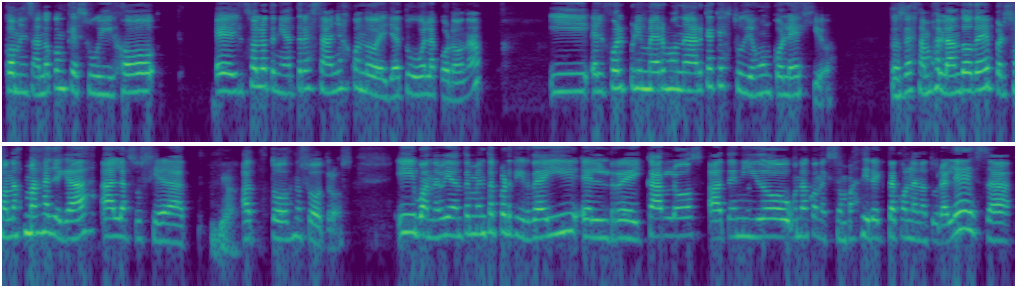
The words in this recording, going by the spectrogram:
comenzando con que su hijo, él solo tenía tres años cuando ella tuvo la corona y él fue el primer monarca que estudió en un colegio. Entonces estamos hablando de personas más allegadas a la sociedad, a todos nosotros. Y bueno, evidentemente a partir de ahí el rey Carlos ha tenido una conexión más directa con la naturaleza.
